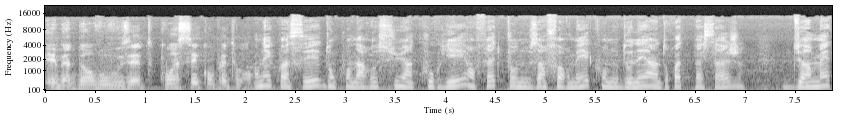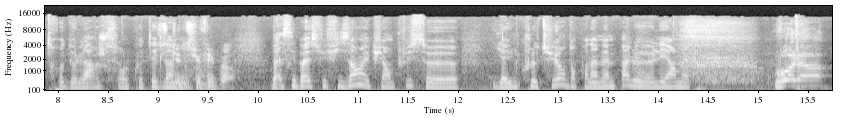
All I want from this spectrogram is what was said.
Et maintenant, vous, vous êtes coincé complètement. On est coincé, donc on a reçu un courrier en fait pour nous informer qu'on nous donnait un droit de passage d'un mètre de large sur le côté de la maison. Ce qui ne suffit pas. Bah, c'est pas suffisant et puis en plus euh, il y a une clôture donc on n'a même pas le, les 1 mètre. Voilà,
